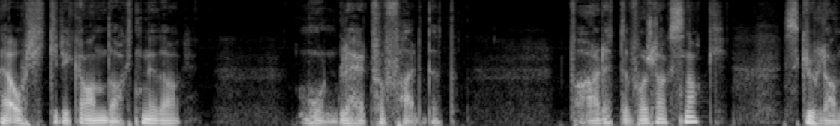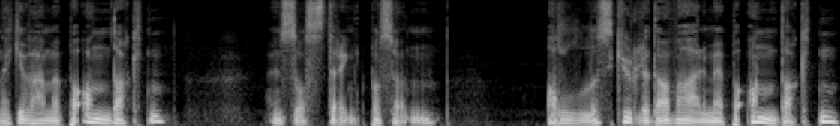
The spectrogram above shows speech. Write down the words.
Jeg orker ikke andakten i dag. Moren ble helt forferdet. Hva er dette for slags snakk? Skulle han ikke være med på andakten? Hun så strengt på sønnen. Alle skulle da være med på andakten,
